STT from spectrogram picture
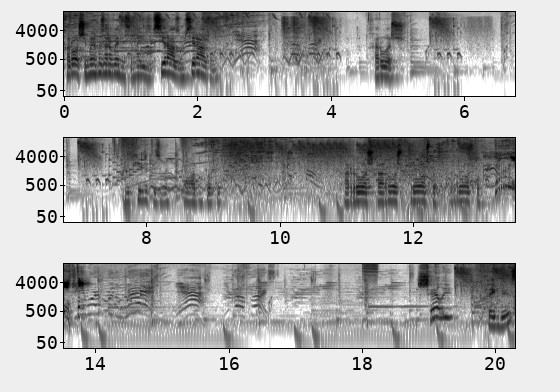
Хороший, ми його зараз винесемо на ізі. Всі разом, всі разом. Хорош. Відхилитись ви. Ну ладно, пофіг. Хорош, хорош, просто, просто. Shelly, take this.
